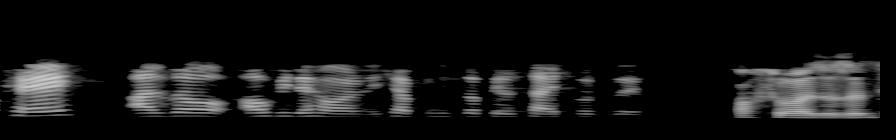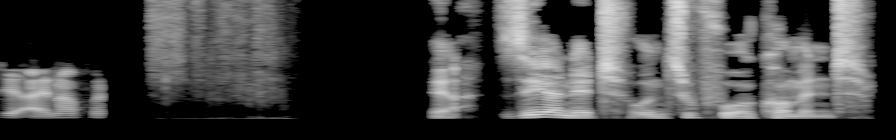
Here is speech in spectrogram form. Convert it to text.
Okay? Also, auf Wiederhören. Ich habe nicht so viel Zeit für Sie. Ach so, also sind Sie einer von Ja, sehr nett und zuvorkommend.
